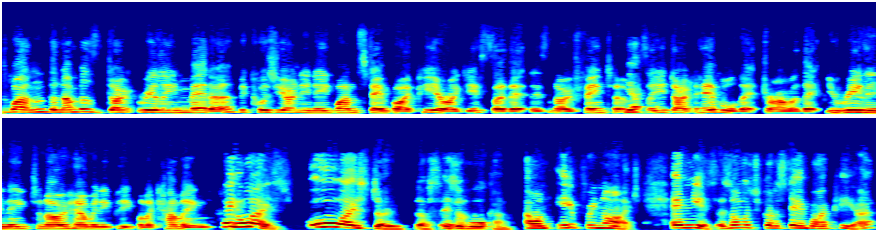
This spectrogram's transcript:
One, the numbers don't really matter because you only need one standby pair, I guess, so that there's no phantom. Yep. So you don't have all that drama that you really need to know how many people are coming. We always, always do this as yeah. a walk in on every night. And yes, as long as you've got a standby pair,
